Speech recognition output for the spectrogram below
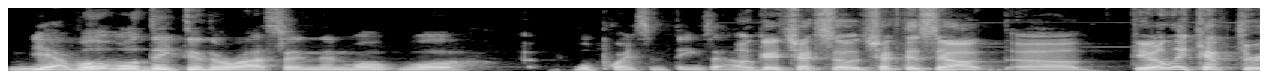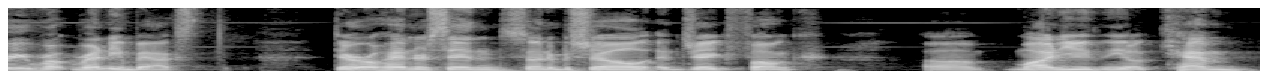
yeah, we'll we'll dig through the roster and then we'll we'll we'll point some things out. Okay, check so check this out. Uh, they only kept three running backs: Darrell Henderson, Sony Michel, and Jake Funk. Um, mind you, you know Cam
